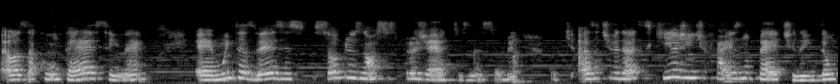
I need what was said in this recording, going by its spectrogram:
elas acontecem, né, é, muitas vezes sobre os nossos projetos, né, sobre as atividades que a gente faz no PET, né, então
